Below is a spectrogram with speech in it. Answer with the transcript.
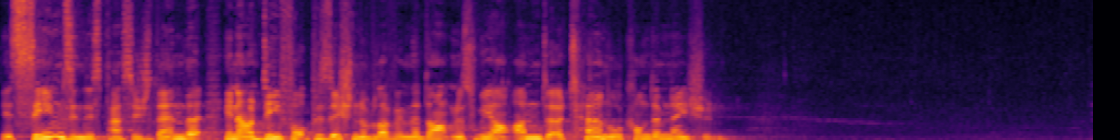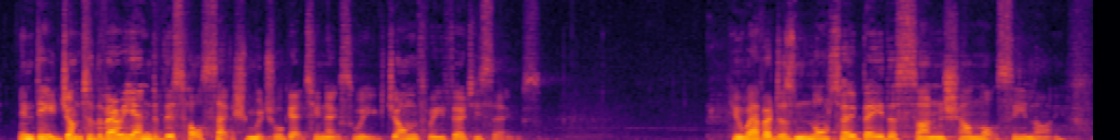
It seems in this passage, then, that in our default position of loving the darkness, we are under eternal condemnation. Indeed, jump to the very end of this whole section, which we'll get to next week, John 3:36. Whoever does not obey the Son shall not see life,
